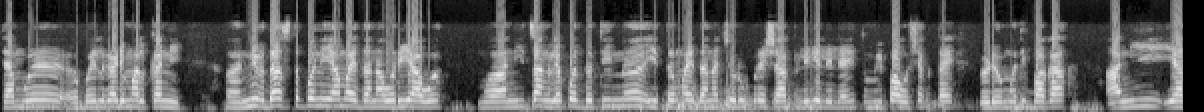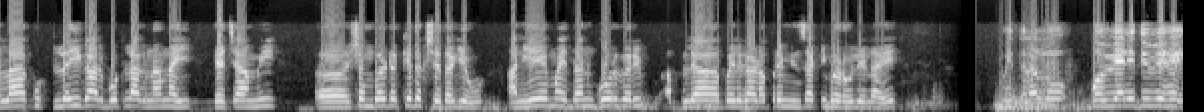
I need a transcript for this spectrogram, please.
त्यामुळे बैलगाडी मालकांनी निर्धास्तपणे या मैदानावर यावं आणि चांगल्या पद्धतीनं इथं मैदानाची रूपरेषा आखली गेलेली आहे. तुम्ही पाहू शकताय व्हिडिओमध्ये बघा. आणि याला कुठलंही गालबोट लागणार नाही याच्या आम्ही शंभर टक्के दक्षता घेऊ. आणि हे मैदान गोरगरीब आपल्या बैलगाडा प्रेमींसाठी भरवलेलं आहे. मित्रांनो भव्य आणि दिव्य हे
